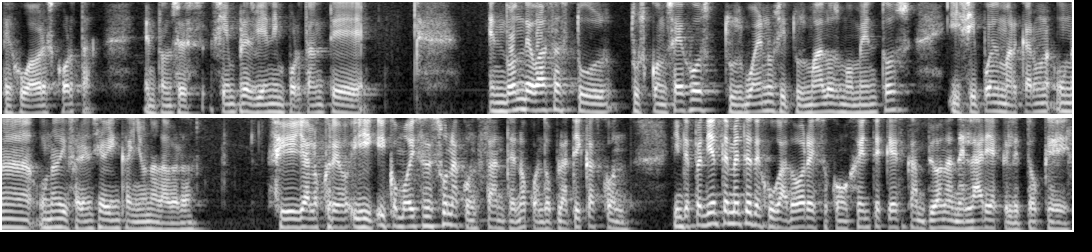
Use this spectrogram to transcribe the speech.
de, jugador es corta. Entonces siempre es bien importante en dónde basas tus consejos, tus buenos y tus malos momentos y sí pueden marcar una, diferencia bien cañona, la verdad. Sí, ya lo creo. Y, y, como dices, es una constante, ¿no? Cuando platicas con, independientemente de jugadores o con gente que es campeona en el área que le toque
